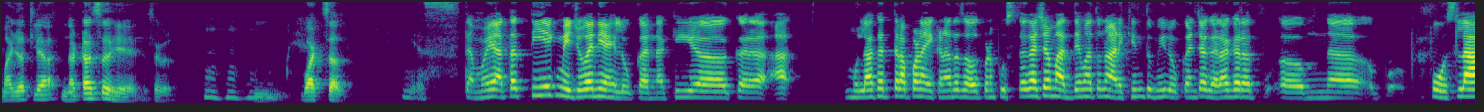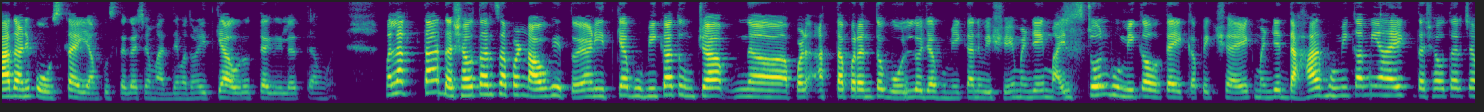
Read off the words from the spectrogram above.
माझ्यातल्या नटाचं हे आहे सगळं. वाटचाल. येस त्यामुळे आता ती एक मेजवानी आहे लोकांना की मुलाखत तर आपण ऐकणारच आहोत पण पुस्तकाच्या माध्यमातून आणखीन तुम्ही लोकांच्या घराघरात पोहोचला आहात आणि पोहोचताय या पुस्तकाच्या माध्यमातून. इतक्या आवृत्त्या गेल्यात त्यामुळे. मला आत्ता दशावतारचं आपण नाव घेतोय आणि इतक्या भूमिका तुमच्या आपण आत्तापर्यंत बोललो ज्या भूमिकांविषयी म्हणजे माइलस्टोन भूमिका होत्या एकापेक्षा एक म्हणजे दहा भूमिका मी हा एक दशावतारच्या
